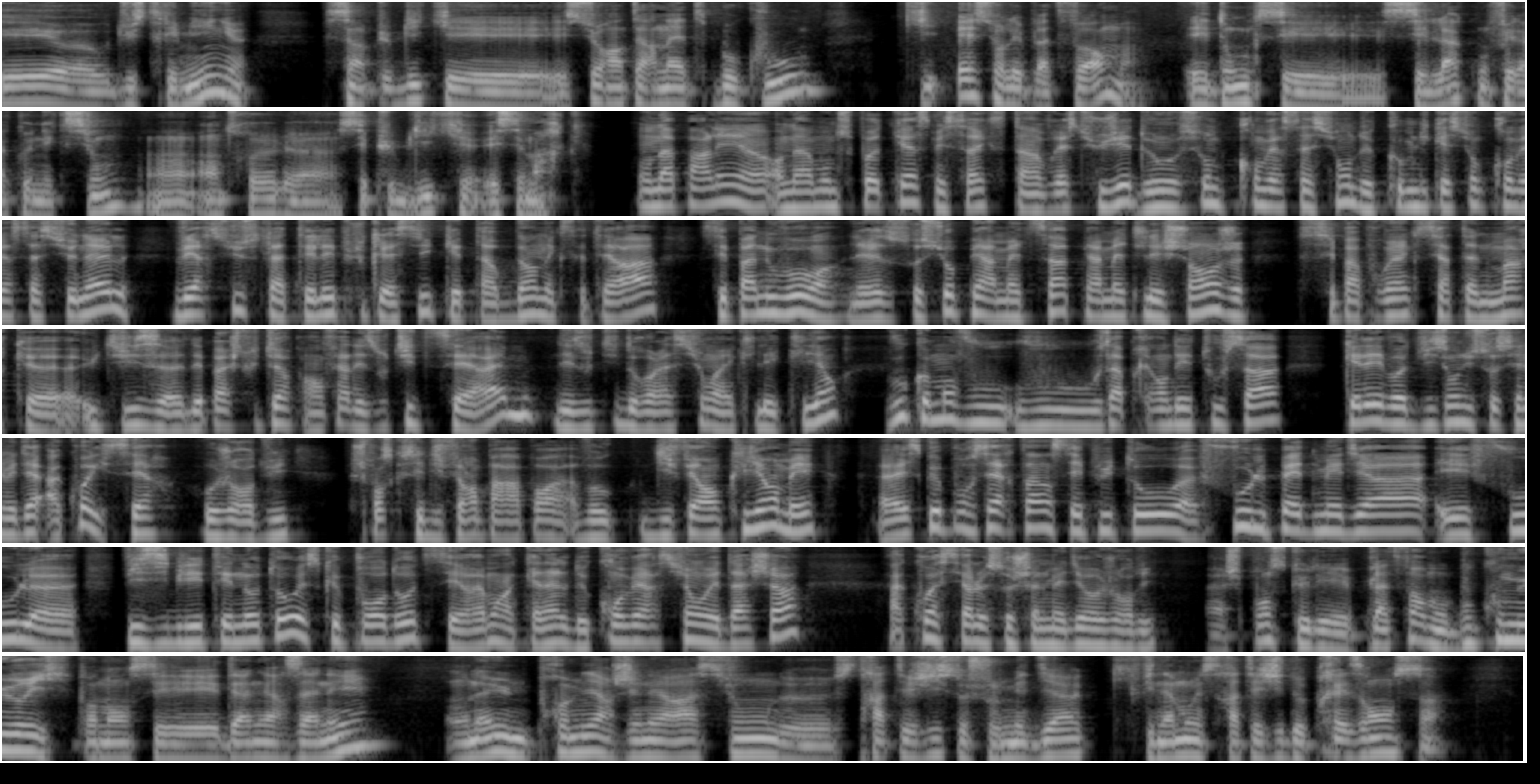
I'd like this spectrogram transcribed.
ou du streaming. C'est un public qui est sur Internet beaucoup, qui est sur les plateformes. Et donc, c'est, là qu'on fait la connexion euh, entre ces publics et ces marques. On a parlé hein, en amont de ce podcast, mais c'est vrai que c'était un vrai sujet de notion de conversation, de communication conversationnelle versus la télé plus classique qui est top-down, etc. C'est pas nouveau. Hein. Les réseaux sociaux permettent ça, permettent l'échange. C'est pas pour rien que certaines marques euh, utilisent des pages Twitter pour en faire des outils de CRM, des outils de relation avec les clients. Vous, comment vous, vous appréhendez tout ça? Quelle est votre vision du social media? À quoi il sert aujourd'hui? Je pense que c'est différent par rapport à vos différents clients, mais euh, est-ce que pour certains, c'est plutôt euh, full paid media et full euh, visibilité noto? Est-ce que pour d'autres, c'est vraiment un canal de conversion et d'achat? À quoi sert le social media aujourd'hui? Je pense que les plateformes ont beaucoup mûri pendant ces dernières années. On a eu une première génération de stratégies social media qui finalement une stratégie de présence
